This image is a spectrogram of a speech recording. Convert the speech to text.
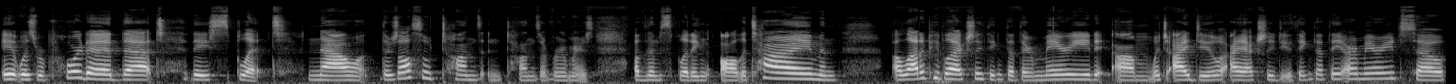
it was reported that they split. Now, there's also tons and tons of rumors of them splitting all the time, and a lot of people actually think that they're married, um, which I do. I actually do think that they are married. So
